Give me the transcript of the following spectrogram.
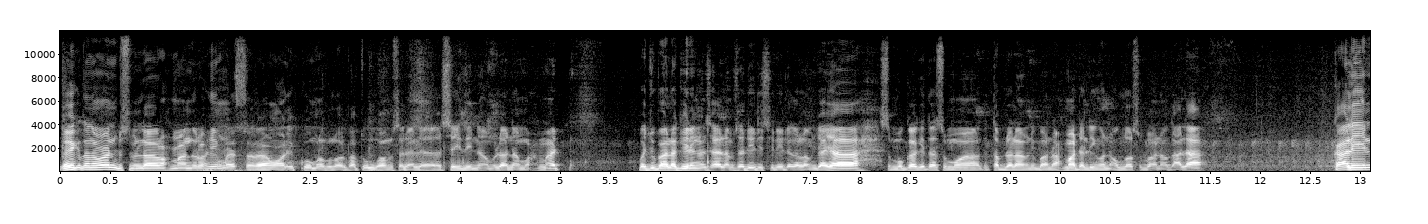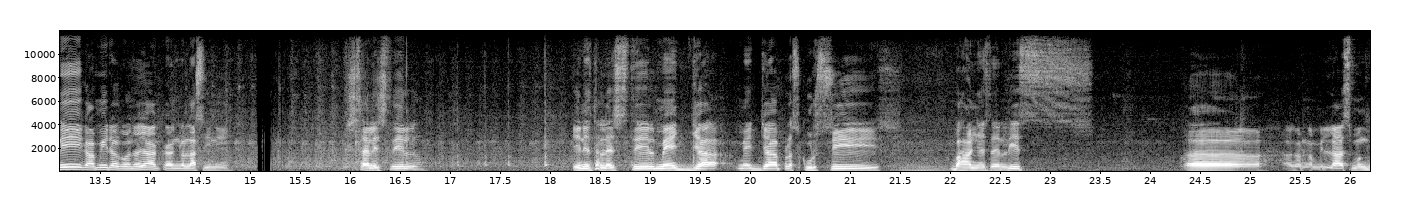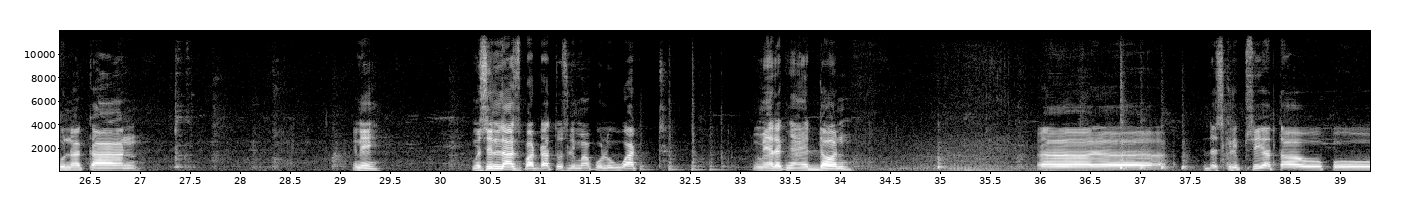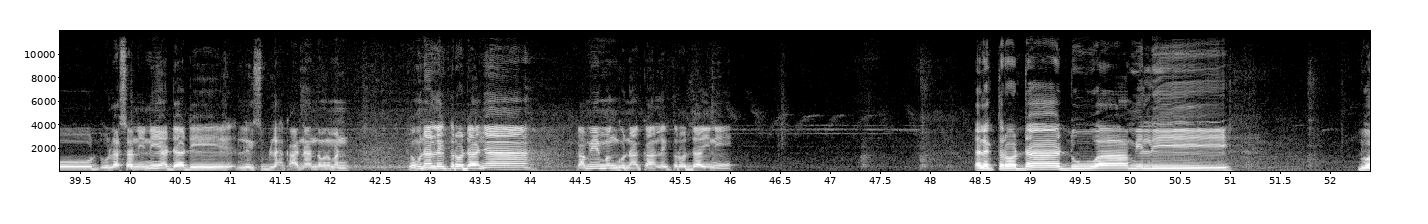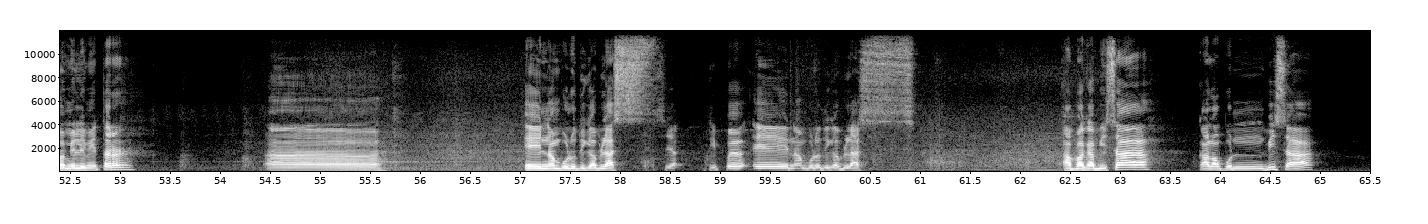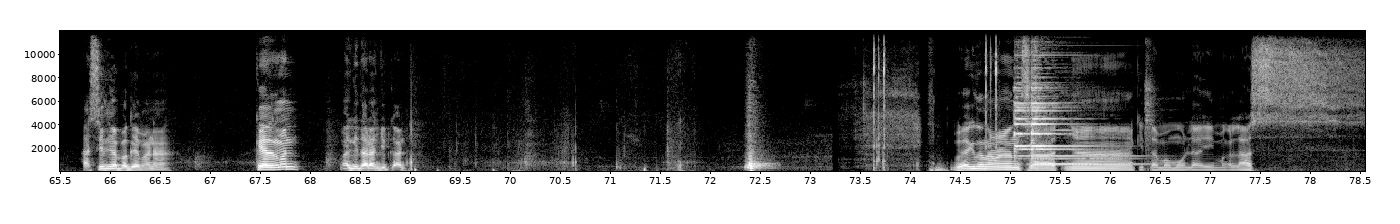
Baik teman-teman, Bismillahirrahmanirrahim. Assalamualaikum warahmatullahi wabarakatuh. Allahumma salli Sayyidina Maulana Muhammad. Berjumpa lagi dengan saya Alam Sadi di sini dalam Jaya. Semoga kita semua tetap dalam limpahan rahmat dan lingkungan Allah Subhanahu wa. Kali ini kami dalam Jaya akan ngelas ini. Stainless steel. Ini stainless steel meja, meja plus kursi. Bahannya stainless. Uh, akan kami las menggunakan ini mesin las 450 watt. Mereknya Edon. Uh, deskripsi ataupun ulasan ini ada di link sebelah kanan teman-teman. Kemudian elektrodanya kami menggunakan elektroda ini. Elektroda 2 mili 2 mm uh, E6013 tipe E6013 apakah bisa? Kalaupun bisa hasilnya bagaimana? Oke teman mari kita lanjutkan. Baik teman-teman saatnya kita memulai mengelas.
